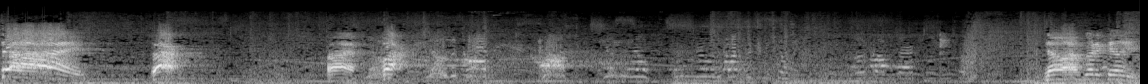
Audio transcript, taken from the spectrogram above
Die! Ah! Ah, fuck! No, the! No, I'm gonna kill you!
